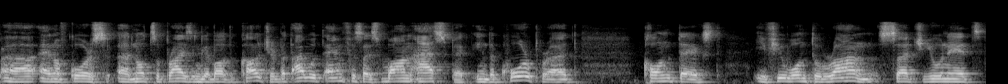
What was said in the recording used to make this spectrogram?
uh, and of course, uh, not surprisingly about the culture, but I would emphasize one aspect in the corporate context. If you want to run such units,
